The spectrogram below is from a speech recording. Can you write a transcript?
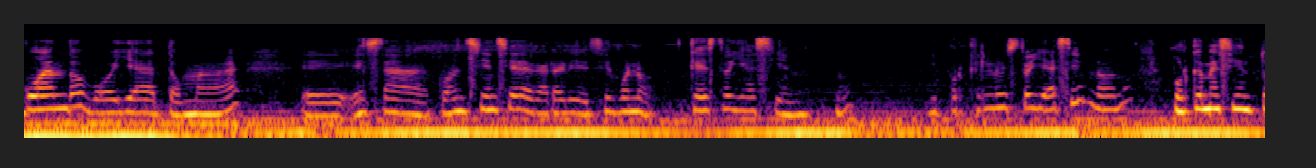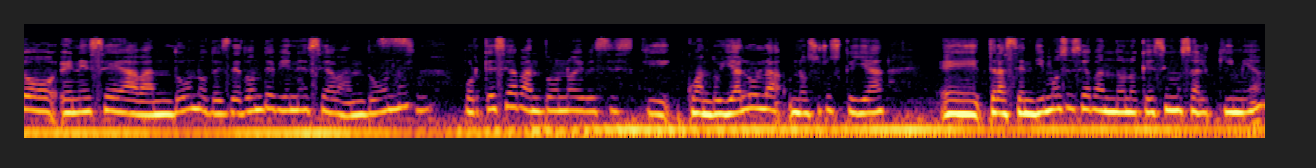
¿Cuándo voy a tomar eh, esa conciencia de agarrar y decir, bueno, ¿qué estoy haciendo? ¿no? ¿Y por qué lo estoy haciendo? ¿no? ¿Por qué me siento en ese abandono? ¿Desde dónde viene ese abandono? Porque ese abandono hay veces que cuando ya lo nosotros que ya eh, trascendimos ese abandono que decimos alquimia,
